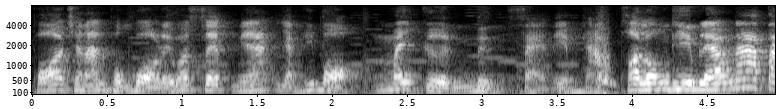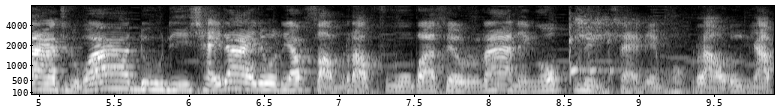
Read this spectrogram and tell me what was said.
เพราะฉะนั้นผมบอกเลยว่าเซตเนี้ยอย่างที่บอกไม่เกิน 1 0 0 0 0แสนเอ็มครับ พอลงทีมแล้วหน้าตาถือว่าดูดีใช้ได้ด้วยนะครับสำหรับฟูบาร์เซโลนาในงบ 1 0 0 0 0แสนเอ็มของเราด้วยครับ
